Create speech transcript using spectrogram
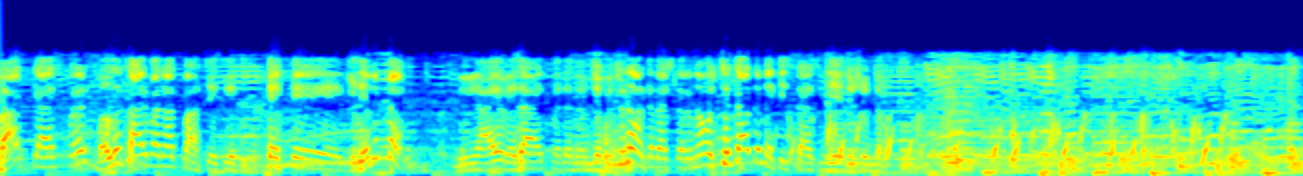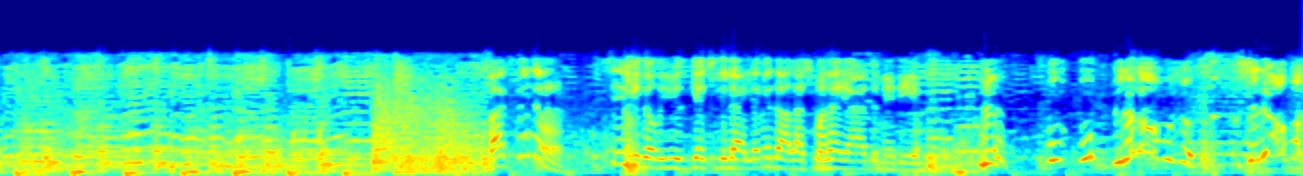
Bak Gasper, balık hayvanat bahçesi. Gidelim mi? Dünyaya veda etmeden önce bütün arkadaşlarına hoşça kal demek istersin diye düşündüm. Baksana, sevgi dolu yüzgeçlilerle vedalaşmana yardım edeyim. Havuzu. Seni ama...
